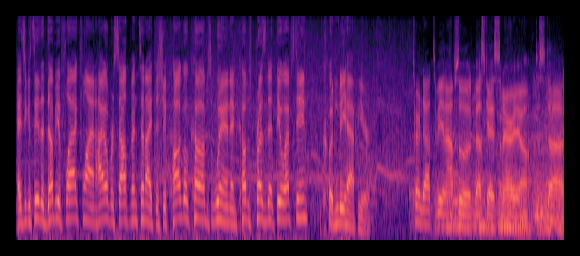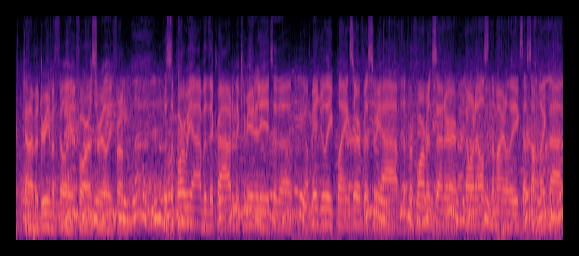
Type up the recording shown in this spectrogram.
As you can see, the W flag flying high over South Bend tonight. The Chicago Cubs win, and Cubs president Theo Epstein couldn't be happier. Turned out to be an absolute best case scenario. Just uh, kind of a dream affiliate for us, really, from the support we have with the crowd and the community to the you know, major league playing surface we have, the performance center. No one else in the minor leagues has something like that.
